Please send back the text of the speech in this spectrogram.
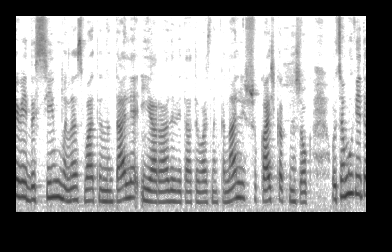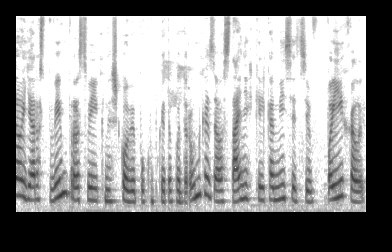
Привіт усім! Мене звати Наталя і я рада вітати вас на каналі Шукачка книжок. У цьому відео я розповім про свої книжкові покупки та подарунки за останніх кілька місяців. Поїхали!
